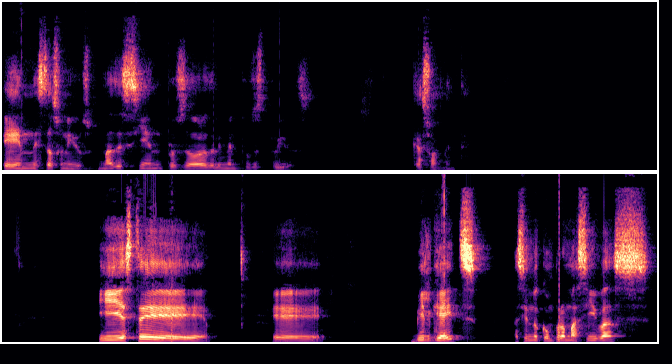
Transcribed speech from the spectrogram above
en Estados Unidos, más de 100 procesadoras de alimentos destruidas, casualmente. Y este eh, Bill Gates haciendo compras masivas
